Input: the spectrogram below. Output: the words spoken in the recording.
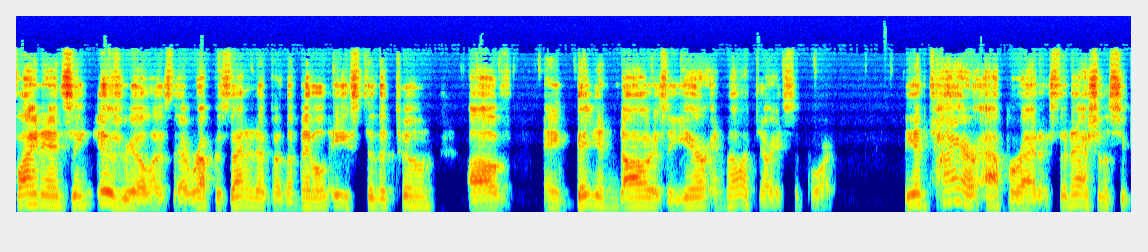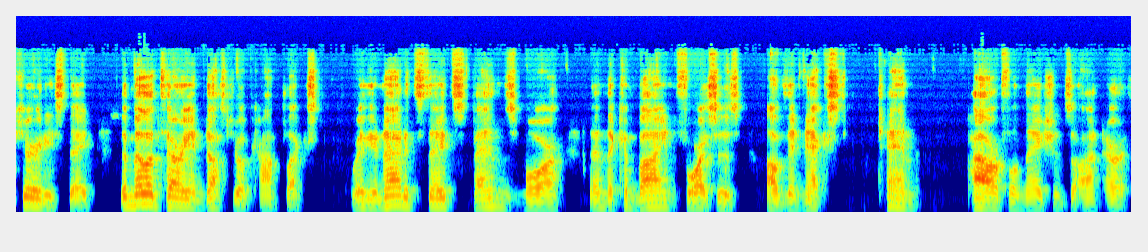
financing Israel as their representative in the Middle East to the tune of a billion dollars a year in military support. The entire apparatus, the national security state, the military industrial complex, where the United States spends more than the combined forces of the next 10 powerful nations on earth.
